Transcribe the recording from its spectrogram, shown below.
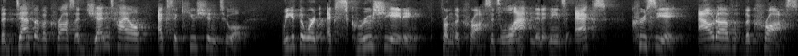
the death of a cross, a Gentile execution tool. We get the word excruciating from the cross. It's Latin and it means ex cruciate, out of the cross.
